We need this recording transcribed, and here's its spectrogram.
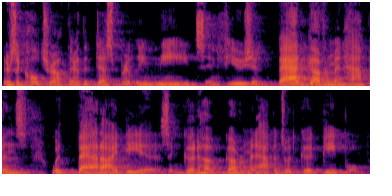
there's a culture out there that desperately needs infusion. Bad government happens with bad ideas, and good government happens with good people.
